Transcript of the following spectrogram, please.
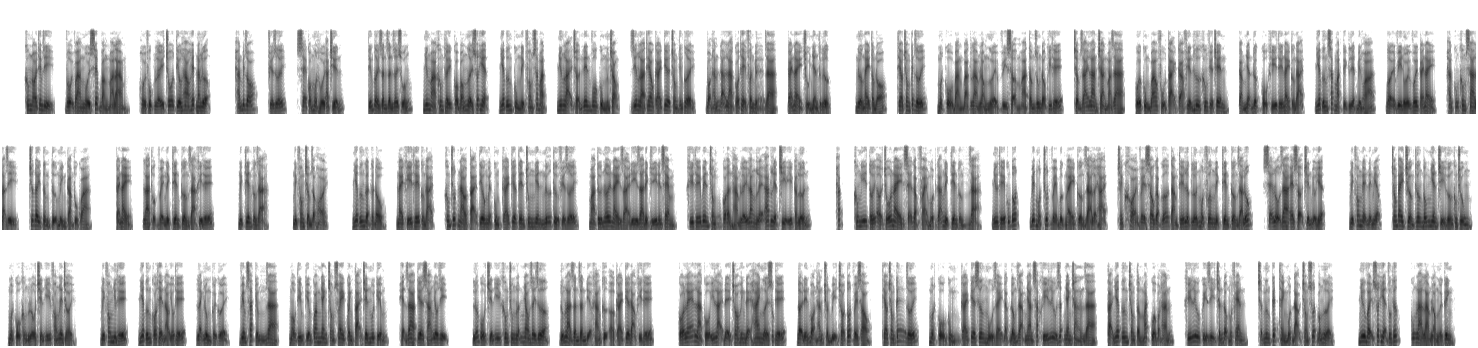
Không nói thêm gì vội vàng ngồi xếp bằng mà làm hồi phục lấy chỗ tiêu hao hết năng lượng. Hắn biết rõ phía dưới sẽ có một hồi ác chiến. Tiếng cười dần dần rơi xuống nhưng mà không thấy có bóng người xuất hiện nhiếp ưng cùng lịch phong sắc mặt nhưng lại trở nên vô cùng ngưng trọng riêng là theo cái kia trong tiếng cười bọn hắn đã là có thể phân biệt ra cái này chủ nhân thực lực. Nửa ngày tầm đó theo trong kết giới, một cổ bàng bạc làm lòng người vì sợ mà tâm rung động khí thế, chậm rãi lan tràn mà ra, cuối cùng bao phủ tại cả phiến hư không phía trên, cảm nhận được cổ khí thế này cường đại, nhiếp ứng sắc mặt kịch liệt biến hóa, bởi vì đối với cái này, hắn cũng không xa lạ gì, trước đây từng tự mình cảm thụ qua. Cái này, là thuộc về nghịch thiên cường giả khí thế. Nghịch thiên cường giả? Nghịch phong trầm giọng hỏi. Nhiếp ứng gật gật đầu, này khí thế cường đại, không chút nào tại tiêu nguyệt cùng cái kia tên trung niên nữ tử phía dưới, mà từ nơi này giải đi ra địch ý đến xem, khí thế bên trong có ẩn hàm lấy lăng lệ ác liệt chi ý càng lớn không nghĩ tới ở chỗ này sẽ gặp phải một gã nghịch thiên cường giả, như thế cũng tốt, biết một chút về bực này cường giả lợi hại, tránh khỏi về sau gặp gỡ tám thế lực lớn một phương nghịch thiên cường giả lúc, sẽ lộ ra e sợ chiến biểu hiện. Nghịch phong nện nện miệng, trong tay trường thương bỗng nhiên chỉ hướng không trung, một cổ khổng lồ chiến ý phóng lên trời. Nghịch phong như thế, nhiếp ứng có thể nào yếu thế? Lạnh lùng cười cười, viêm sắt kiếm ra, màu tím kiếm quang nhanh chóng xoay quanh tại trên mũi kiếm, hiện ra tia sáng yêu dị. Lưỡng cổ chiến ý không chung lẫn nhau dây dưa, đúng là dần dần địa kháng cự ở cái kia đạo khí thế. Có lẽ là cố ý lại để cho huynh đệ hai người xúc thế, đợi đến bọn hắn chuẩn bị cho tốt về sau theo trong kết giới, một cổ cùng cái kia xương mù dày đặc đồng dạng nhan sắc khí lưu rất nhanh tràn ra, tại nhiếp ưng trong tầm mắt của bọn hắn, khí lưu quỷ dị chấn động một phen, chợt ngưng kết thành một đạo trong suốt bóng người. Như vậy xuất hiện phương thức, cũng là làm lòng người kinh.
